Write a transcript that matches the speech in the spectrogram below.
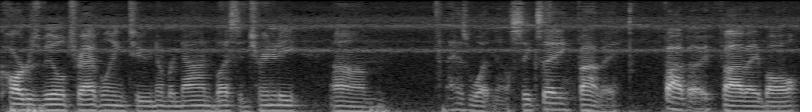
Cartersville traveling to number nine Blessed Trinity. Um, that is what now? Six A, five A, Five A. five A ball.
